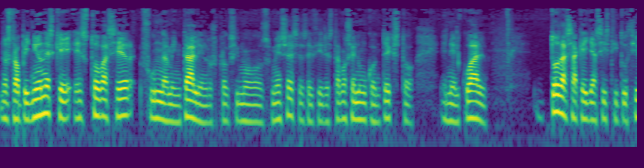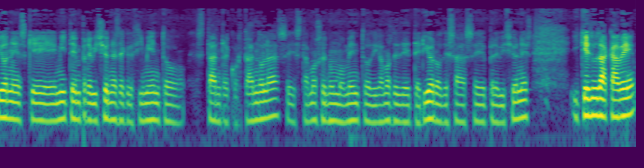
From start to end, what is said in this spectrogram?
Nuestra opinión es que esto va a ser fundamental en los próximos meses, es decir, estamos en un contexto en el cual todas aquellas instituciones que emiten previsiones de crecimiento están recortándolas. Estamos en un momento, digamos, de deterioro de esas eh, previsiones. Y qué duda cabe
